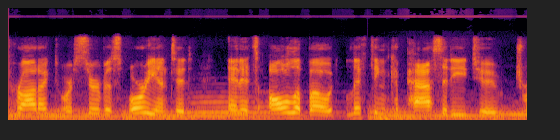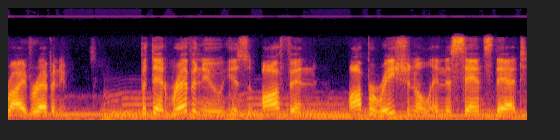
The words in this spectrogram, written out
product, or service oriented, and it's all about lifting capacity to drive revenue. But that revenue is often operational in the sense that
